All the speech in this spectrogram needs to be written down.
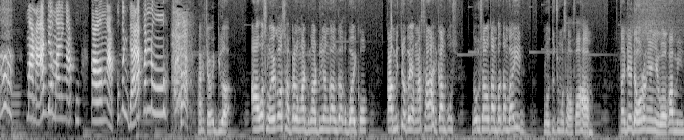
Ah, mana ada maling aku? Kalau ngaku penjara penuh. Heh, cewek gila. Awas lo ya kalau sampai lo ngadu-ngadu yang enggak-enggak ke Boyko. Kami tuh banyak masalah di kampus. Gak usah lo tambah-tambahin. Lo itu cuma salah paham. Tadi ada orang yang nyenggol kami.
